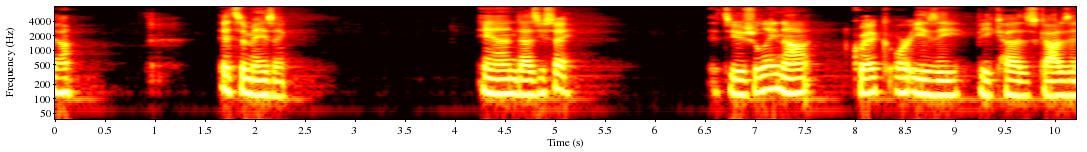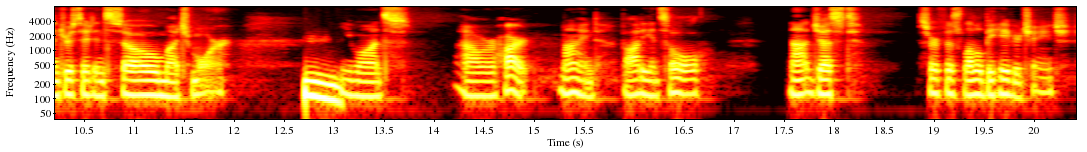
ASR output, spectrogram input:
Yeah. It's amazing. And as you say, it's usually not quick or easy because God is interested in so much more. Hmm. He wants our heart, mind, body, and soul, not just surface level behavior change.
